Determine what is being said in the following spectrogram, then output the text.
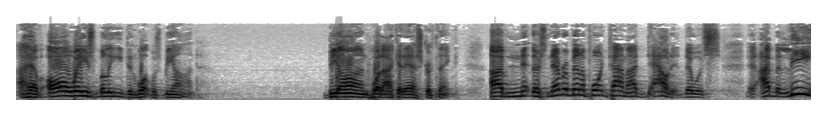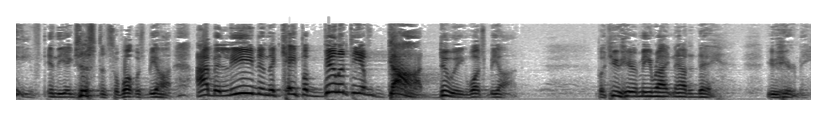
I have always believed in what was beyond. Beyond what I could ask or think. I've ne- there's never been a point in time I doubted there was, I believed in the existence of what was beyond. I believed in the capability of God doing what's beyond. But you hear me right now today. You hear me.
